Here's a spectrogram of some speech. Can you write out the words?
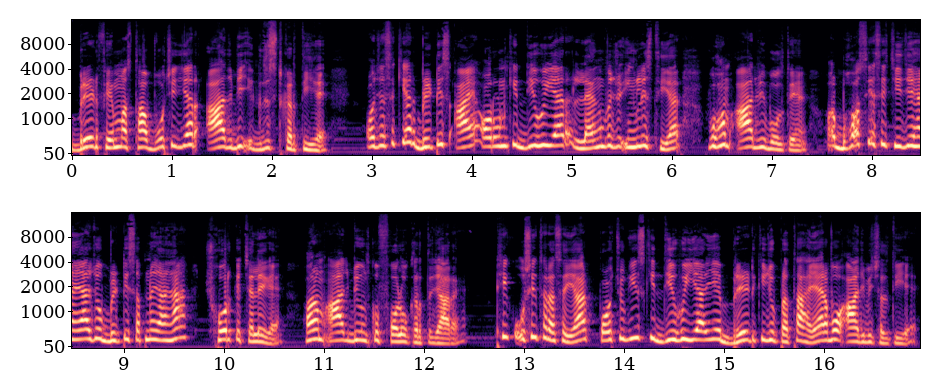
ब्रेड फ़ेमस था, वो चीज़ यार आज भी एग्जिस्ट करती है। और जैसे कि यार ब्रिटिश आए और उनकी दी हुई यार लैंग्वेज जो इंग्लिश थी यार, वो हम आज भी बोलते हैं। और बहुत सी ऐसी चीज़ें हैं यार जो ब्रिटिश अपने यहाँ छोड़ के चले गए और हम आज भी उनको फॉलो करते जा रहे हैं। ठीक उसी तरह से यार पोर्चुगीज की दी हुई यार ये ब्रेड की जो प्रथा है यार, वो आज भी चलती है।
